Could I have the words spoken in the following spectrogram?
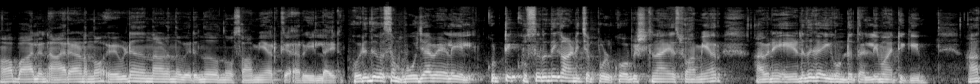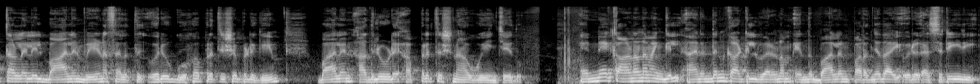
ആ ബാലൻ ആരാണെന്നോ എവിടെ നിന്നാണെന്നോ വരുന്നതെന്നോ സ്വാമിയാർക്ക് അറിയില്ലായിരുന്നു. ഒരു ദിവസം പൂജാവേളയിൽ കുട്ടി കുസൃതി കാണിച്ചപ്പോൾ കോപിഷ്ഠനായ സ്വാമിയാർ അവനെ ഇടത് കൈകൊണ്ട് തള്ളിമാറ്റുകയും ആ തള്ളലിൽ ബാലൻ വീണ സ്ഥലത്ത് ഒരു ഗുഹ പ്രത്യക്ഷപ്പെടുകയും ബാലൻ അതിലൂടെ അപ്രത്യക്ഷനാവുകയും ചെയ്തു. എന്നെ കാണണമെങ്കിൽ അനന്തൻ കാട്ടിൽ വരണം എന്ന് ബാലൻ പറഞ്ഞതായി ഒരു അശരീരി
